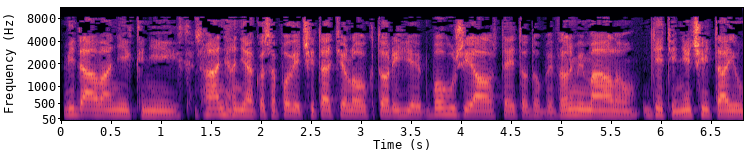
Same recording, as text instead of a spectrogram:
vydávanie kníh, zháňanie, ako sa povie, čitateľov, ktorých je bohužiaľ v tejto dobe veľmi málo. Deti nečítajú.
